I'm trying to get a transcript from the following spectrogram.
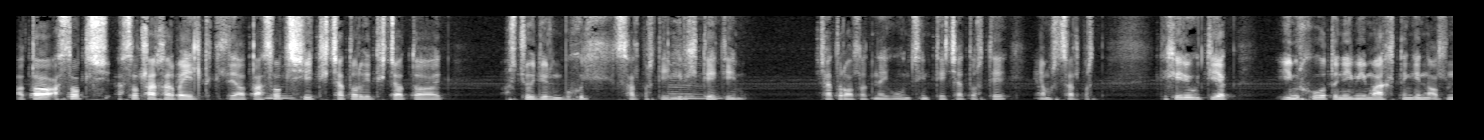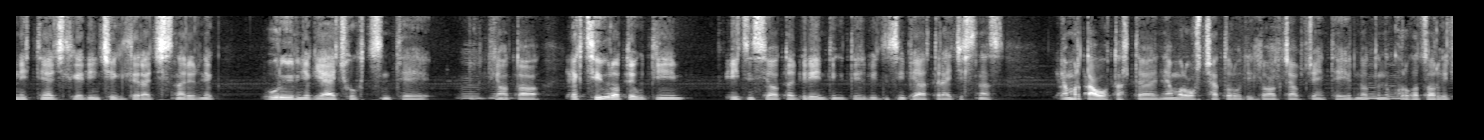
Одоо асуудал асуудал харахаар баялдаг лээ. Одоо асуудал шийдэх чадвар гэдэг чи одоо орчин үед ер нь бүхэл салбарт ийм хэрэгтэй тийм чадвар болоод нэг үн цэнтэй чадвар те ямар ч салбарт. Тэгэхээр юу гэдэг яг иймэрхүү одоо нийгмийн маркетинг энэ олон нийтийн ажил гэдэг энэ чиглэлээр ажилласнаар ер нь өөрөө ер нь яг яаж хөгжсөн те? Гэдгийг одоо яг цэвэр одоо юу гэдгийг бизнесийн одоо брендинг дээр бизнесийн PR дээр ажилласнаас ямар давуу талтай байна ямар ур чадварууд илүү олж авч байна те? Ер нь одоо нэг кургазор гэж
